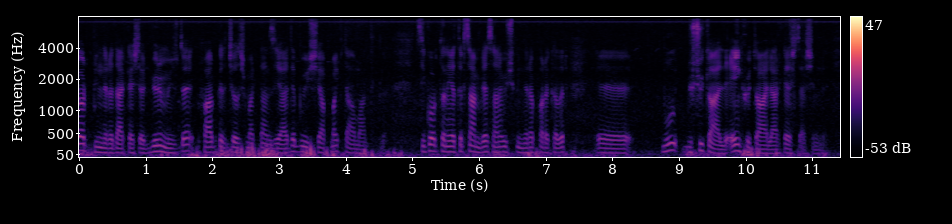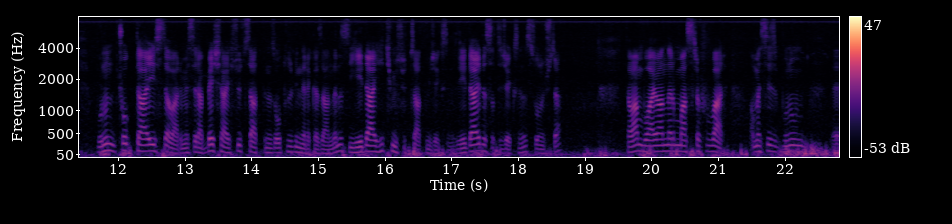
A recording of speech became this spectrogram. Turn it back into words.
4 bin lira da arkadaşlar günümüzde fabrikada çalışmaktan ziyade bu işi yapmak daha mantıklı. Sigortanı yatırsan bile sana 3 bin lira para kalır. Ee, bu düşük hali, en kötü hali arkadaşlar şimdi. Bunun çok daha iyisi de var. Mesela 5 ay süt sattınız 30 bin lira kazandınız. 7 ay hiç mi süt satmayacaksınız? 7 ay da satacaksınız sonuçta. Tamam bu hayvanların masrafı var. Ama siz bunun e,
